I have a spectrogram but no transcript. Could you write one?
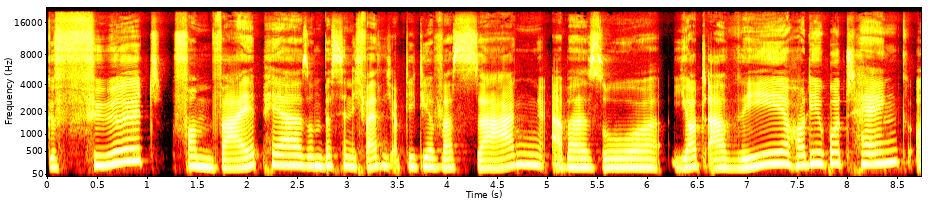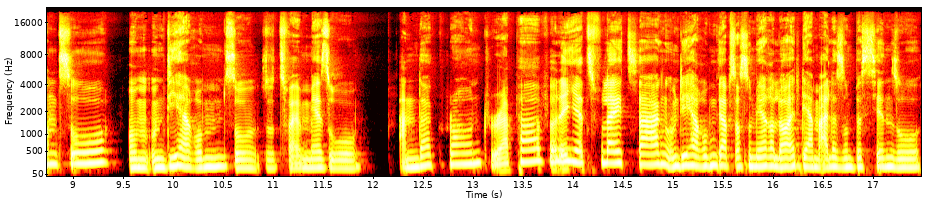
gefühlt vom Vibe her so ein bisschen, ich weiß nicht, ob die dir was sagen, aber so JAW, Hollywood Hank und so, um, um die herum so, so zwei mehr so Underground-Rapper, würde ich jetzt vielleicht sagen. Um die herum gab es auch so mehrere Leute, die haben alle so ein bisschen so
